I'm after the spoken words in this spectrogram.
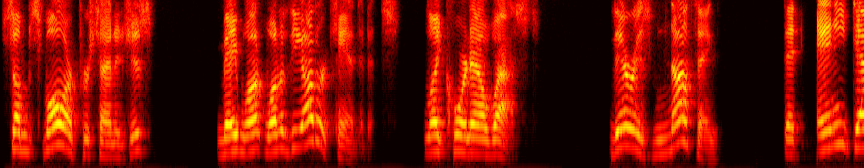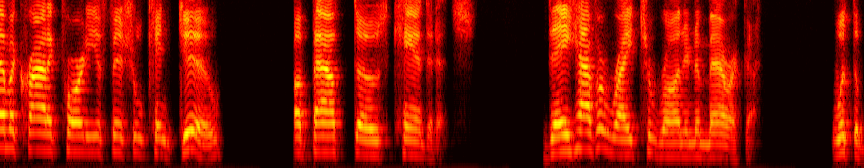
Some smaller percentages may want one of the other candidates, like Cornel West. There is nothing that any Democratic Party official can do about those candidates. They have a right to run in America. What the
